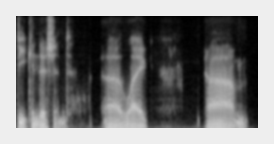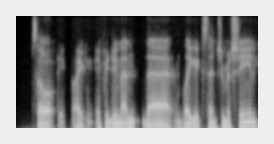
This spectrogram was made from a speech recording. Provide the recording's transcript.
deconditioned uh, leg. Um, so, like if you're doing that that leg extension machine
